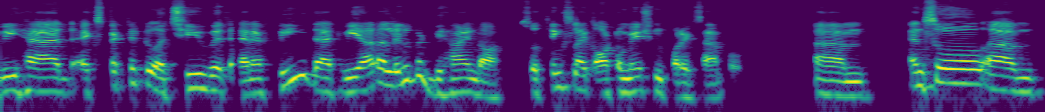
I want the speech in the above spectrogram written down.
we had expected to achieve with NFV that we are a little bit behind on. So things like automation, for example. Um, and so um,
